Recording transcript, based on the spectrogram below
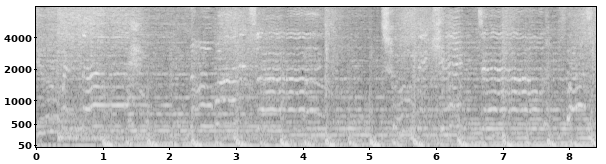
You and I down, forced to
